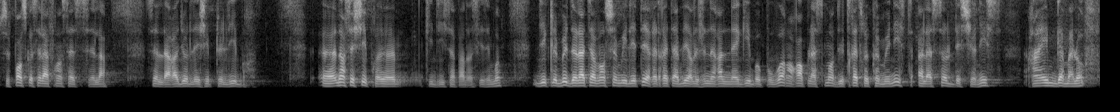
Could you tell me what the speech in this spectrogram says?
je pense que c'est la française, c'est là, celle de la radio de l'Égypte libre. Euh, non, c'est Chypre qui dit ça, pardon, excusez-moi, dit que le but de l'intervention militaire est de rétablir le général Naguib au pouvoir en remplacement du traître communiste à la solde des sionistes, Raïm Gamalov,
